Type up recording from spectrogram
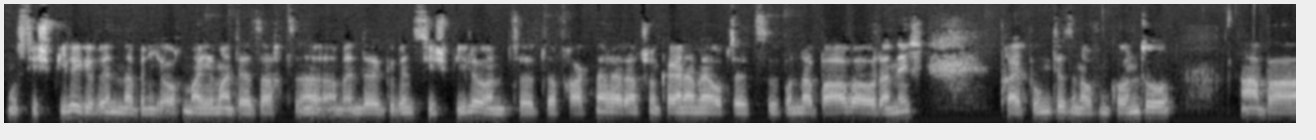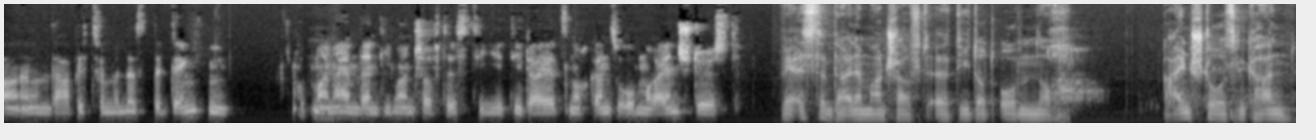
muss die Spiele gewinnen. Da bin ich auch immer jemand, der sagt, äh, am Ende gewinnst die Spiele und äh, da fragt nachher dann schon keiner mehr, ob es jetzt wunderbar war oder nicht. Drei Punkte sind auf dem Konto. Aber äh, da habe ich zumindest Bedenken, ob Mannheim dann die Mannschaft ist, die, die da jetzt noch ganz oben reinstößt. Wer ist denn deine Mannschaft, äh, die dort oben noch reinstoßen kann,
